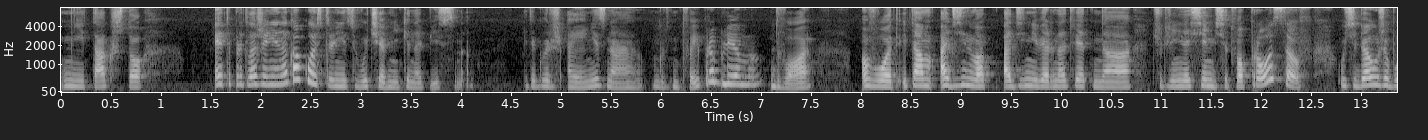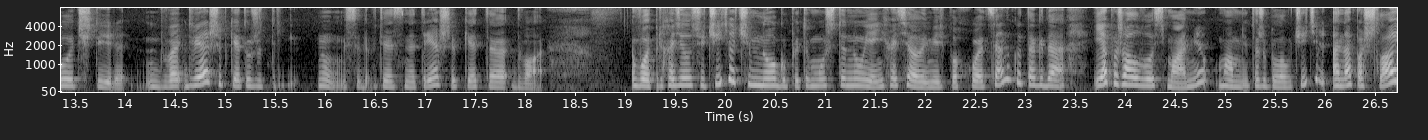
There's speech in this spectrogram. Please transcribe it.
не так, что это предложение на какой странице в учебнике написано? И ты говоришь, а я не знаю. Он говорит, ну твои проблемы. Два. Вот, и там один, один неверный ответ на чуть ли не на 70 вопросов, у тебя уже было 4. две ошибки — это уже 3. Ну, соответственно, три ошибки — это 2. Вот, приходилось учить очень много, потому что, ну, я не хотела иметь плохую оценку тогда. И я пожаловалась маме, мама мне тоже была учитель, она пошла,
